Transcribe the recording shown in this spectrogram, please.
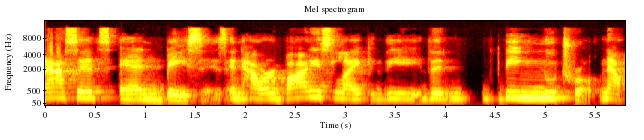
acids and bases and how our bodies like the the being neutral. Now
